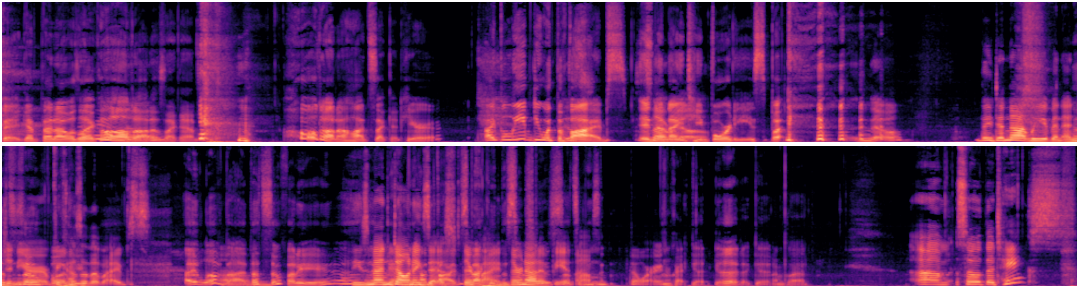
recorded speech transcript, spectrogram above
thing, and then I was like, hold on a second, hold on a hot second here. I believed you with the vibes in the real. 1940s, but No. They did not leave an so engineer because of the vibes. I love that. That's so funny. Um, These Uh, men damn, don't they exist. They're fine. the They're not in Vietnam. Don't worry. Okay, good, good, good. I'm glad. Um, so the tanks,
